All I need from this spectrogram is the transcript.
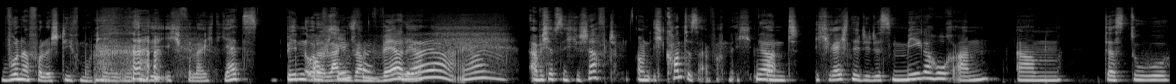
wundervolle Stiefmutter gewesen, die ich vielleicht jetzt bin oder Auf langsam werde. Ja, ja, ja. Aber ich habe es nicht geschafft und ich konnte es einfach nicht. Ja. Und ich rechne dir das mega hoch an, ähm, dass du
